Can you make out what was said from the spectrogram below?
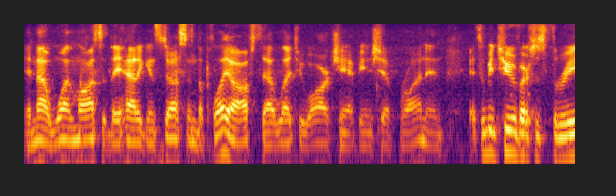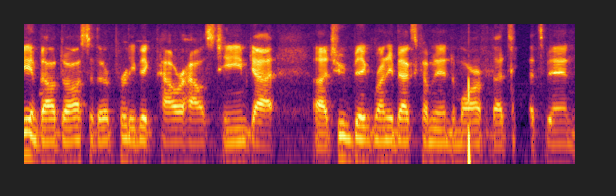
and that one loss that they had against us in the playoffs that led to our championship run. And it's gonna be two versus three. And Valdosta, they're a pretty big powerhouse team. Got uh, two big running backs coming in tomorrow for that team. That's been,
